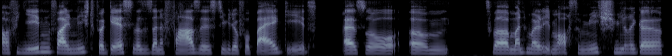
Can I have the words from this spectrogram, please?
auf jeden Fall nicht vergessen, dass es eine Phase ist, die wieder vorbeigeht. Also ähm, es manchmal eben auch für mich schwieriger,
